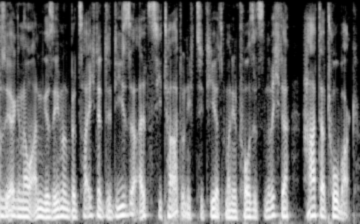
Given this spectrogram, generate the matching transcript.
sehr genau angesehen und bezeichnete diese als Zitat, und ich zitiere jetzt mal den Vorsitzenden Richter, harter Tobak.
